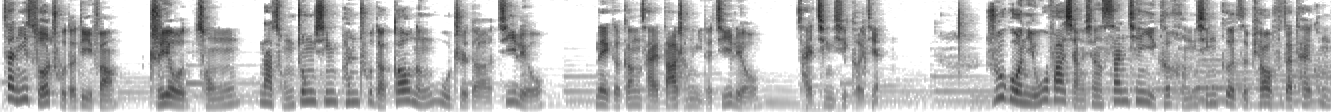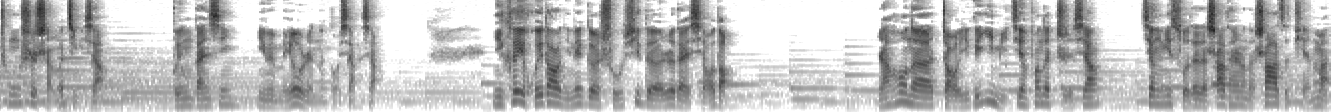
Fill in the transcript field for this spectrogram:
在你所处的地方，只有从那从中心喷出的高能物质的激流，那个刚才搭乘你的激流，才清晰可见。如果你无法想象三千亿颗恒星各自漂浮在太空中是什么景象，不用担心，因为没有人能够想象。你可以回到你那个熟悉的热带小岛，然后呢，找一个一米见方的纸箱，将你所在的沙滩上的沙子填满，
